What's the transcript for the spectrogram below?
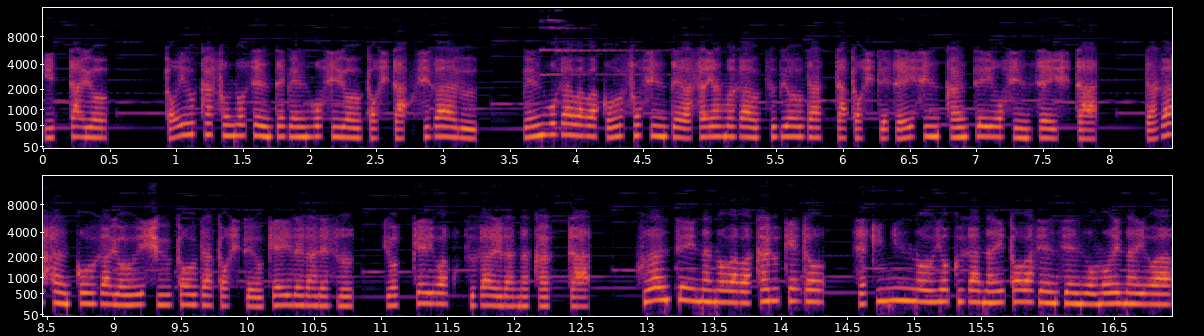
言ったよ。というかその線で弁護しようとした節がある。弁護側は控訴審で浅山がうつ病だったとして精神鑑定を申請した。だが犯行が用意周到だとして受け入れられず、極刑は覆らなかった。不安定なのはわかるけど、責任能力がないとは全然思えないわ。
